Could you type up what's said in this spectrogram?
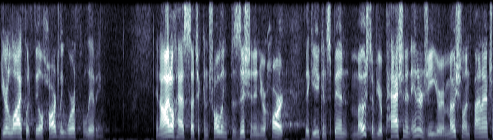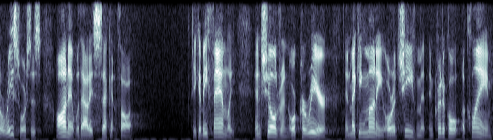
your life would feel hardly worth living. An idol has such a controlling position in your heart that you can spend most of your passion and energy, your emotional and financial resources on it without a second thought. It could be family and children, or career and making money, or achievement and critical acclaim,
